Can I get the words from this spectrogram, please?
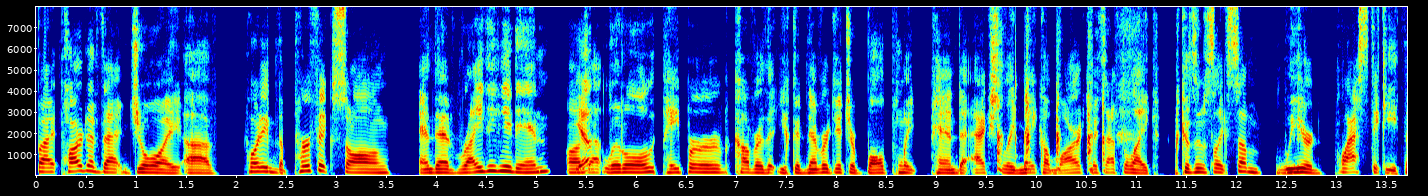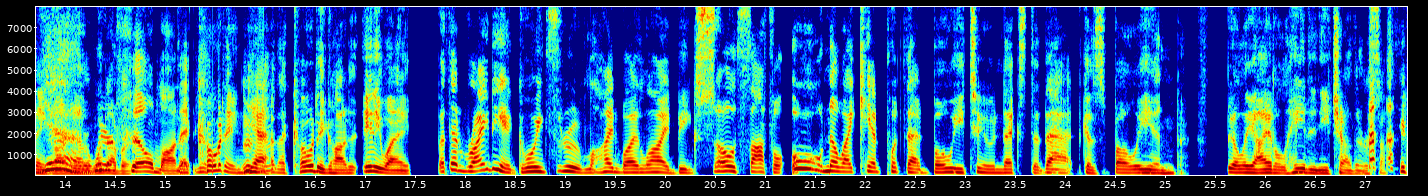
But part of that joy of putting the perfect song and then writing it in on Yep. that little paper cover that you could never get your ballpoint pen to actually make a mark. You just have to like, because it was like some weird plasticky thing on yeah, it or weird whatever. film on that it. coating, yeah, mm-hmm. the coating on it. Anyway, but then writing it, going through line by line, being so thoughtful. Oh, no, I can't put that Bowie tune next to that because Bowie and Billy Idol hated each other or something.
